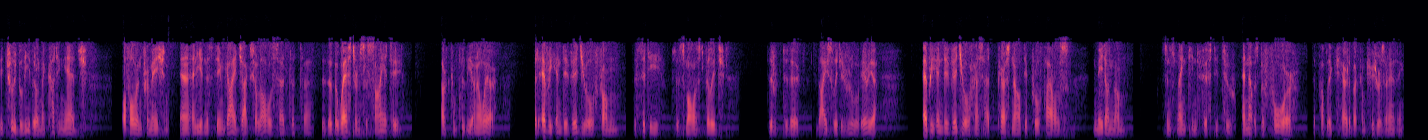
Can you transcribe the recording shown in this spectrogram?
They truly believe they're on the cutting edge of all information. Uh, and even this same guy, Jacques Lowell, said that uh, the, the Western society are completely unaware that every individual from the city to the smallest village to the, to the, the isolated rural area, every individual has had personality profiles made on them since 1952, and that was before the public heard about computers or anything.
